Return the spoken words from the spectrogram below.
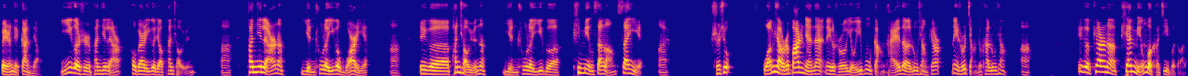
被人给干掉了。一个是潘金莲，后边一个叫潘巧云啊。潘金莲呢引出了一个武二爷啊，这个潘巧云呢引出了一个拼命三郎三爷啊，石秀。我们小时候八十年代那个时候有一部港台的录像片那时候讲究看录像啊，这个片呢片名我可记不得了，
